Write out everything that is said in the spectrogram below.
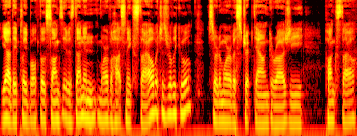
Yeah, they played both those songs. It was done in more of a Hot Snakes style, which is really cool. Sort of more of a stripped down, garagey punk style.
